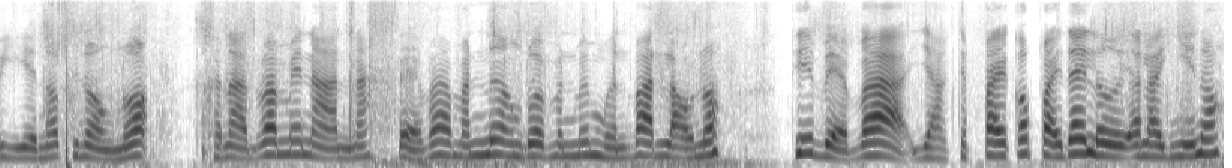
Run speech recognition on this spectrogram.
ปีเนาะพี่น้องเนาะ ขนาดว่าไม่นานนะ แต่ว่ามันเนื่องด้วยมันไม่เหมือนบ้านเราเนาะที่แบบว่าอยากจะไปก็ไปได้เลยอะไรอย่างนี้เนาะ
